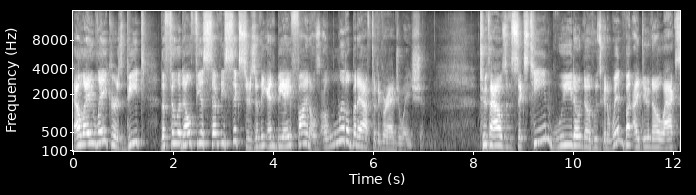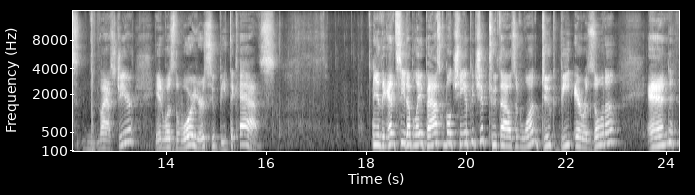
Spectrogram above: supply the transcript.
LA Lakers beat the Philadelphia 76ers in the NBA Finals a little bit after the graduation. 2016, we don't know who's going to win, but I do know last, last year it was the Warriors who beat the Cavs. In the NCAA Basketball Championship 2001, Duke beat Arizona. And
